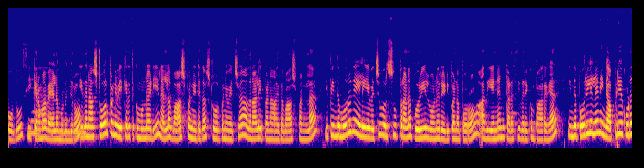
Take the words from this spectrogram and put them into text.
போதும். சீக்கிரமாக வேலை முடிஞ்சிடும் இதை நான் ஸ்டோர் பண்ணி வைக்கிறதுக்கு முன்னாடியே நல்லா வாஷ் பண்ணிட்டு தான் ஸ்டோர் பண்ணி வச்சேன். அதனால் இப்போ நான் இதை வாஷ் பண்ணல. இப்போ இந்த முருங்கை இலையை வச்சு ஒரு சூப்பரான பொரியல் ஒன்று ரெடி பண்ண போகிறோம் அது என்னன்னு கடைசி வரைக்கும் பாருங்கள் இந்த பொரியலை நீங்கள் அப்படியே கூட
